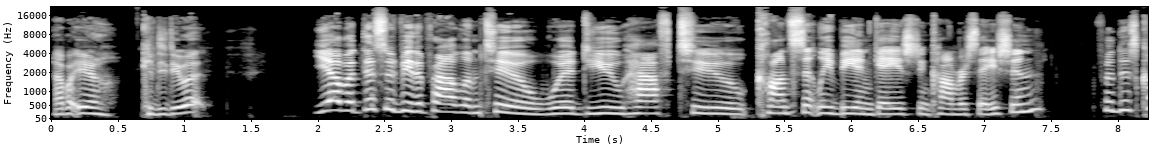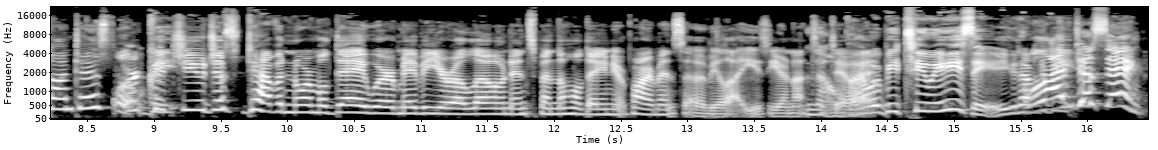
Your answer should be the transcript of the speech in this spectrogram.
How about you? Could you do it? Yeah, but this would be the problem too. Would you have to constantly be engaged in conversation for this contest? Well, or could you just have a normal day where maybe you're alone and spend the whole day in your apartment? So it would be a lot easier not to No, do that it. would be too easy. You'd have well, to be, I'm just saying.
